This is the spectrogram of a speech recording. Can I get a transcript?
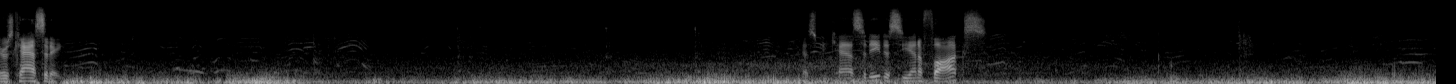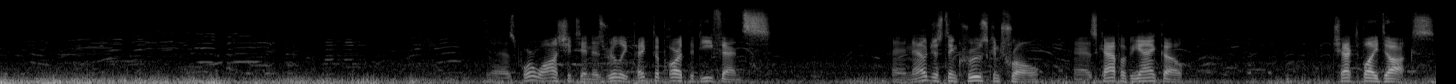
Here's Cassidy. Espy Cassidy to Sienna Fox. As Port Washington has really picked apart the defense. And now just in cruise control as Capobianco checked by Ducks.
